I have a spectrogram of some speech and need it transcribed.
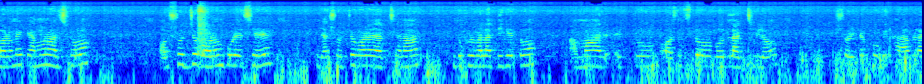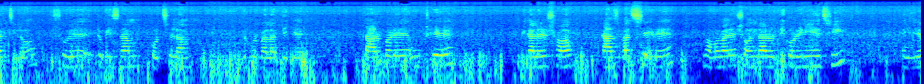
গরমে কেমন আছো? অসহ্য গরম পড়েছে। যা সহ্য করা যাচ্ছে না। দুপুরবেলার দিকে তো আমার একটু অসুস্থ বোধ লাগছিল। শরীরটা খুবই খারাপ লাগছিল। শুয়ে একটু বিশ্রাম করছিলাম দুপুরবেলার দিকে। তারপরে উঠে বিকালের সব কাজবাজ সেরে ভগবানের সন্ধ্যা আরতি করে নিয়েছি। এই যে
